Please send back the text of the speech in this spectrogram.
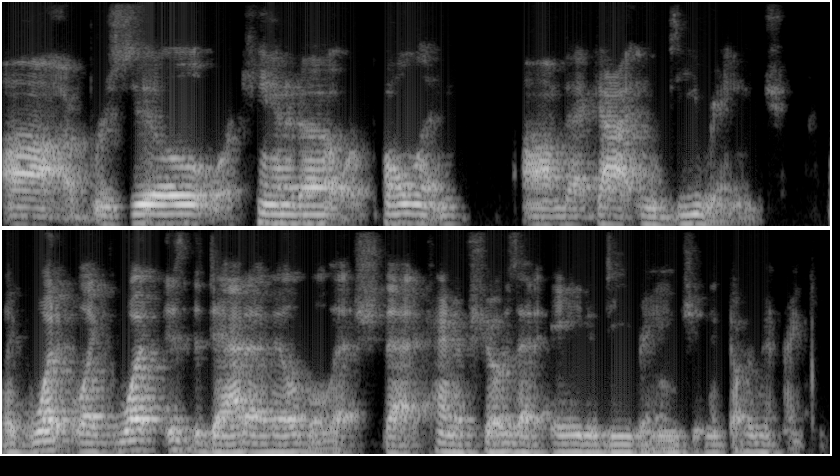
uh, Brazil or Canada or Poland um, that got in the D range like what like what is the data available that sh- that kind of shows that A to D range in the government ranking?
